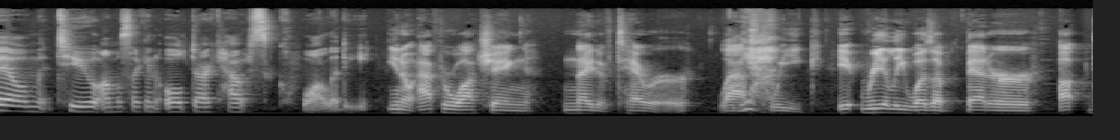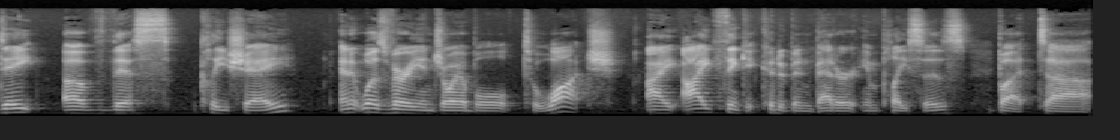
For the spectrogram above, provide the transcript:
film to almost like an old dark house quality. You know, after watching Night of Terror last Yeah. week, it really was a better update of this cliche, and it was very enjoyable to watch. I, I think it could have been better in places, but uh,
